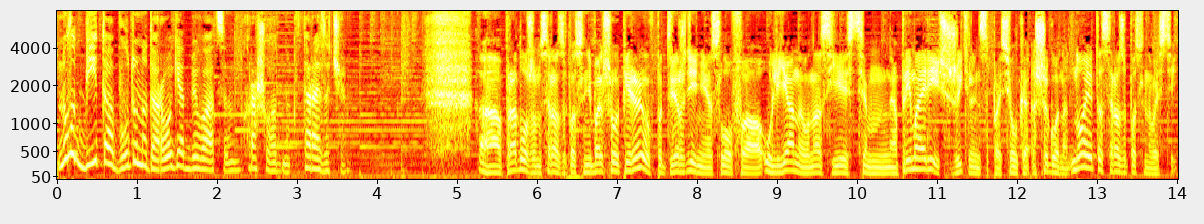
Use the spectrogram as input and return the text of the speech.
Ну, вот бита, буду на дороге отбиваться. Ну, хорошо, однако. Вторая зачем? А, продолжим сразу после небольшого перерыва. В подтверждение слов а, Ульяны у нас есть прямая речь жительницы поселка Шигона. Но это сразу после новостей.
